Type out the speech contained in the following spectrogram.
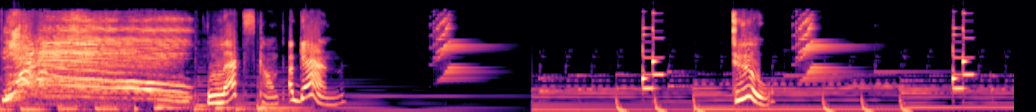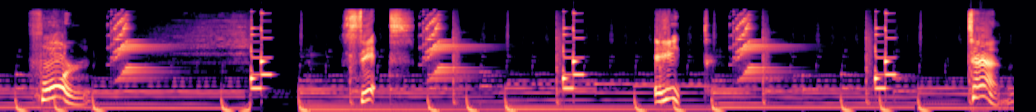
Yay! Let's count again. Two. Four. Six. Eight. Ten.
